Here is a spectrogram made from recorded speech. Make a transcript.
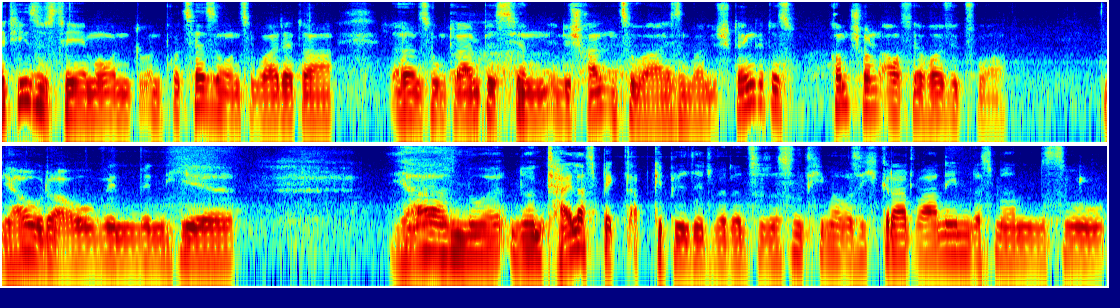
IT-Systeme und, und Prozesse und so weiter da äh, so ein klein bisschen in die Schranken zu weisen. Weil ich denke, das kommt schon auch sehr häufig vor. Ja, oder auch wenn, wenn hier ja, nur, nur ein Teilaspekt abgebildet wird. Also das ist ein Thema, was ich gerade wahrnehme, dass man so,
